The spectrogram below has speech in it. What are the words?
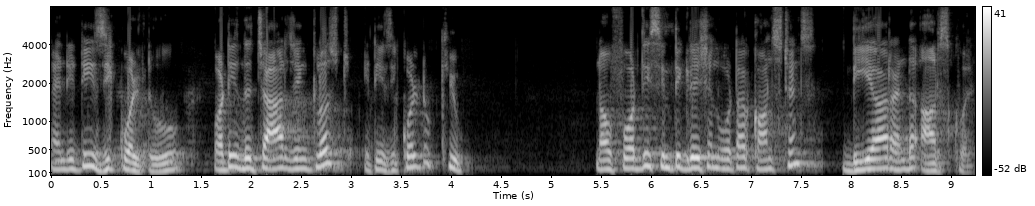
and it is equal to what is the charge enclosed? It is equal to q. Now for this integration what are constants? Dr and r square.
